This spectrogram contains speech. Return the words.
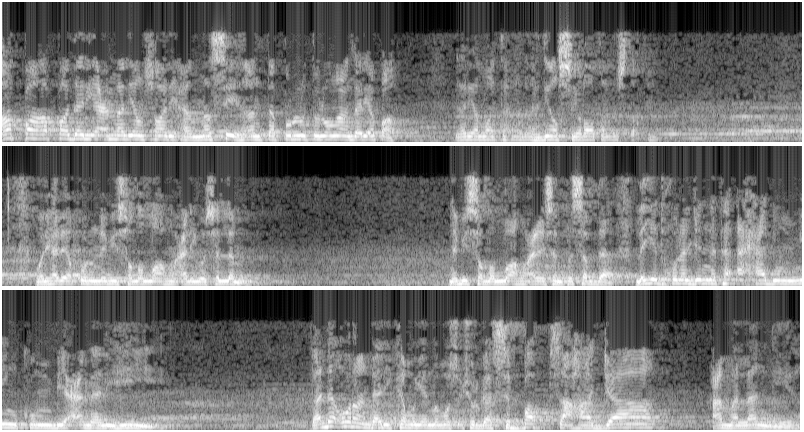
apa-apa dari amal yang salihah masih anta perlu tolongan dari apa? Dari Allah Ta'ala. اهدنا الصراط المستقيم ولهذا يقول النبي صلى الله عليه وسلم نبي صلى الله عليه وسلم bersabda لا يدخل الجنة أحد منكم بعمله Tak ada orang dari kamu yang masuk syurga sebab sahaja amalan dia.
